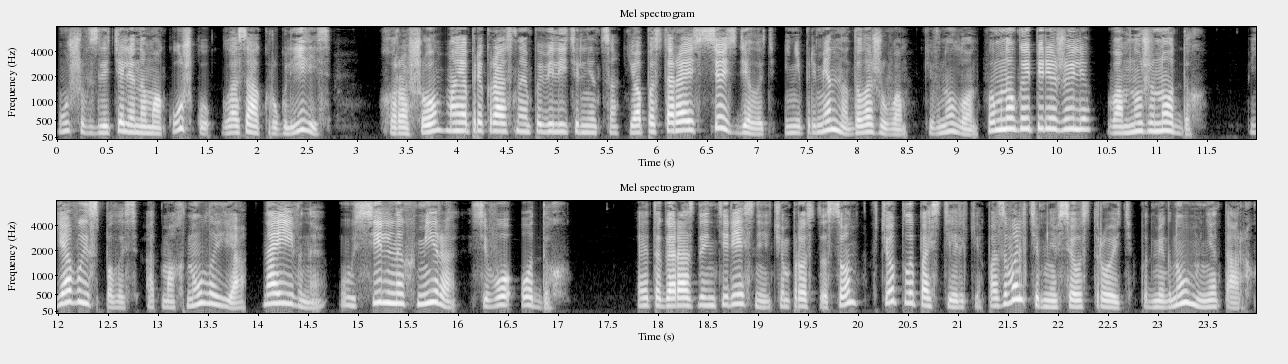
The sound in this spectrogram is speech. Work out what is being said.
Уши взлетели на макушку, глаза округлились. «Хорошо, моя прекрасная повелительница. Я постараюсь все сделать и непременно доложу вам», — кивнул он. «Вы многое пережили. Вам нужен отдых». «Я выспалась», — отмахнула я. «Наивная. У сильных мира всего отдых». Это гораздо интереснее, чем просто сон в теплой постельке. Позвольте мне все устроить», — подмигнул мне Тарх.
